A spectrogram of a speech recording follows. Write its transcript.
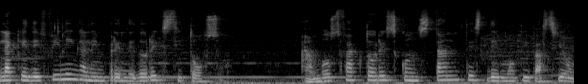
la que definen al emprendedor exitoso, ambos factores constantes de motivación.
